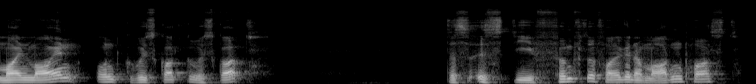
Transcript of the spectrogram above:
Moin Moin und Grüß Gott, Grüß Gott. Das ist die fünfte Folge der Mordenpost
